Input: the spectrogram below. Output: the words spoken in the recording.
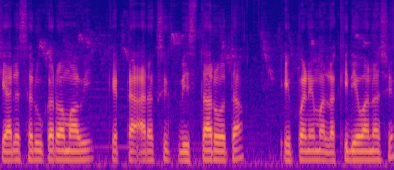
ક્યારે શરૂ કરવામાં આવી, કેટલા આરક્ષિત વિસ્તારો હતા, એ પણ એમાં લખી દેવાના છે.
